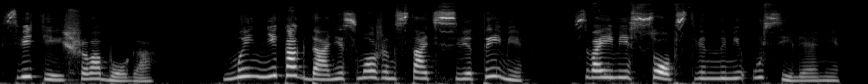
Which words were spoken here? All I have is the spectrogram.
святейшего Бога. Мы никогда не сможем стать святыми своими собственными усилиями,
